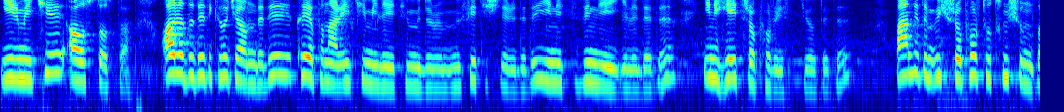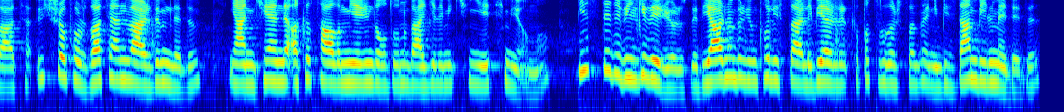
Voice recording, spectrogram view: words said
22 Ağustos'ta. Aradı dedi ki hocam dedi Kıyapınar İlçe Milli Eğitim Müdürü müfettişleri dedi. Yine sizinle ilgili dedi. Yine heyet raporu istiyor dedi. Ben dedim 3 rapor tutmuşum zaten. 3 rapor zaten verdim dedim. Yani kendi akıl sağlığım yerinde olduğunu belgelemek için yetmiyor mu? Biz dedi bilgi veriyoruz dedi. Yarın öbür gün polislerle bir yerleri kapatılırsa hani bizden bilme dedi.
